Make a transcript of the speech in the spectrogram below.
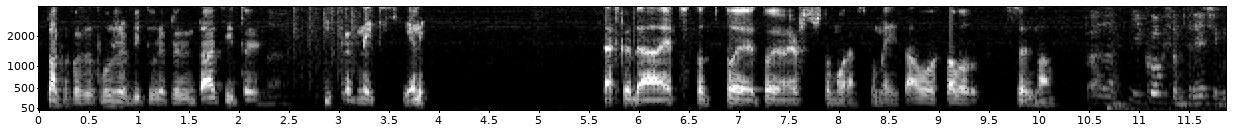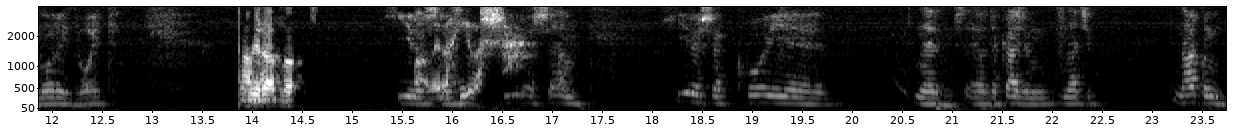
svakako zaslužuje biti u reprezentaciji, to je ispred nekih, jeli? Tako da, eto, to, to, je, to je nešto što moram spomenuti, a ovo ostalo sve znam. Pa da, i kog sam trećeg morao izdvojiti? Pa vjerojatno. Hiroša, Hiroša, Hiroša koji je, ne znam, evo da kažem, znači nakon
